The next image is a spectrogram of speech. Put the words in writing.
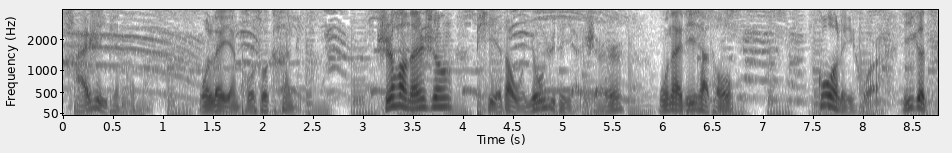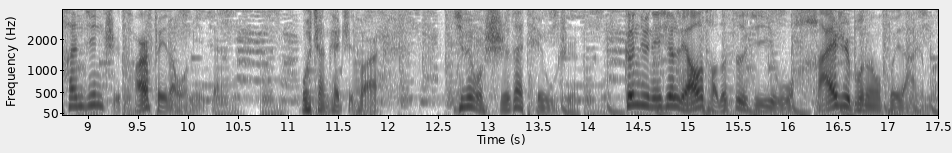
还是一片空白。我泪眼婆娑看着他。十号男生瞥到我忧郁的眼神，无奈低下头。过了一会儿，一个餐巾纸团飞到我面前，我展开纸团，因为我实在忒无知。根据那些潦草的字迹，我还是不能回答什么。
